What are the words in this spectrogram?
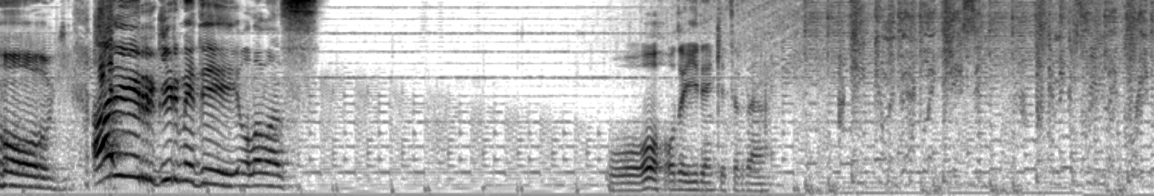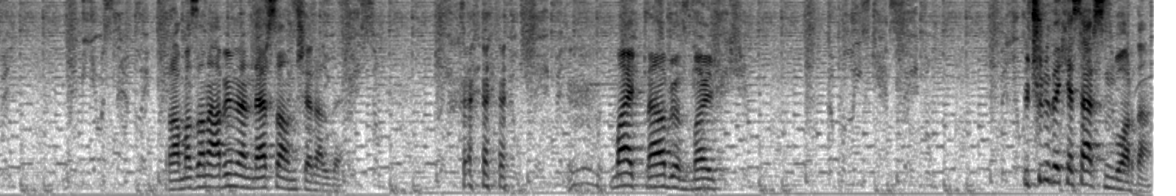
Oo. Hayır girmedi. Olamaz. Oo, o da iyi denk getirdi ha. Ramazan abimden ders almış herhalde. Mike ne yapıyorsun Mike? Üçünü de kesersin bu arada.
